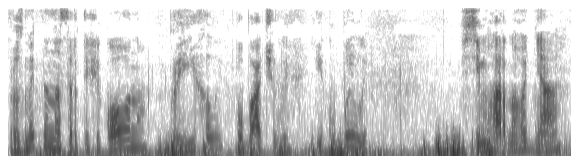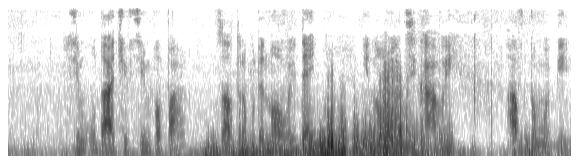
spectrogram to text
Розмитнена, сертифікована. Приїхали, побачили і купили. Всім гарного дня, всім удачі, всім папа. Завтра буде новий день і новий цікавий автомобіль.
